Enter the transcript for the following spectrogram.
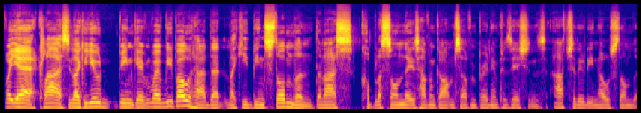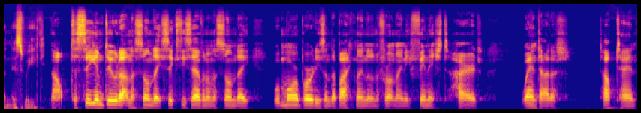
but yeah, class. Like, you'd been given, well, we both had that, like, he'd been stumbling the last couple of Sundays, haven't got himself in brilliant positions. Absolutely no something this week. No, to see him do that on a Sunday, 67 on a Sunday, with more birdies on the back nine than on the front nine, he finished hard, went at it, top 10.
